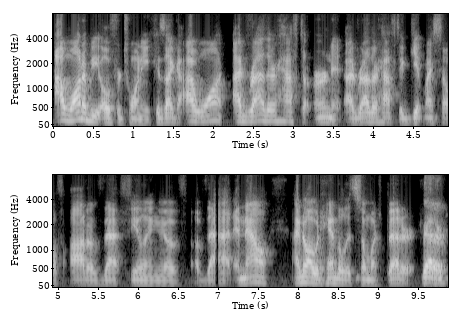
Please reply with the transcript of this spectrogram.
I want to be 0 for 20 because like I want I'd rather have to earn it. I'd rather have to get myself out of that feeling of of that. And now I know I would handle it so much better. Better.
